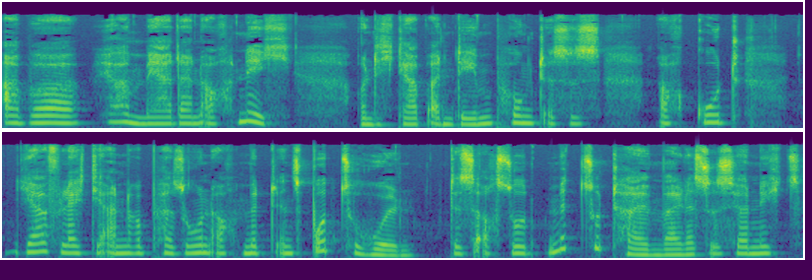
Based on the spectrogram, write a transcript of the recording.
Aber ja, mehr dann auch nicht. Und ich glaube, an dem Punkt ist es auch gut, ja, vielleicht die andere Person auch mit ins Boot zu holen. Das auch so mitzuteilen, weil das ist ja nichts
